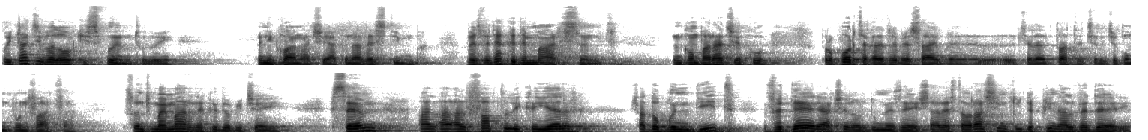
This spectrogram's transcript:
Uitați-vă la ochii Sfântului în icoana aceea când aveți timp. Veți vedea cât de mari sunt în comparație cu proporția care trebuie să aibă cele, toate cele ce compun fața. Sunt mai mari decât de obicei. Semn al, al, al faptului că El și-a dobândit vederea celor Dumnezei și a restaurat simțul de plin al vederii.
